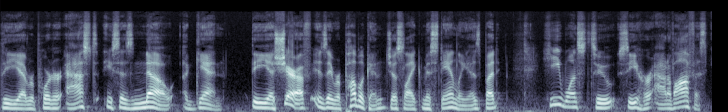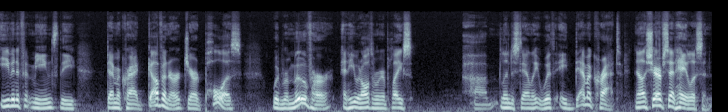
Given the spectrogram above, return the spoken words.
the uh, reporter asked. He says, no, again. The uh, sheriff is a Republican, just like Miss Stanley is, but he wants to see her out of office, even if it means the Democrat governor, Jared Polis, would remove her and he would ultimately replace uh, Linda Stanley with a Democrat. Now, the sheriff said, hey, listen,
